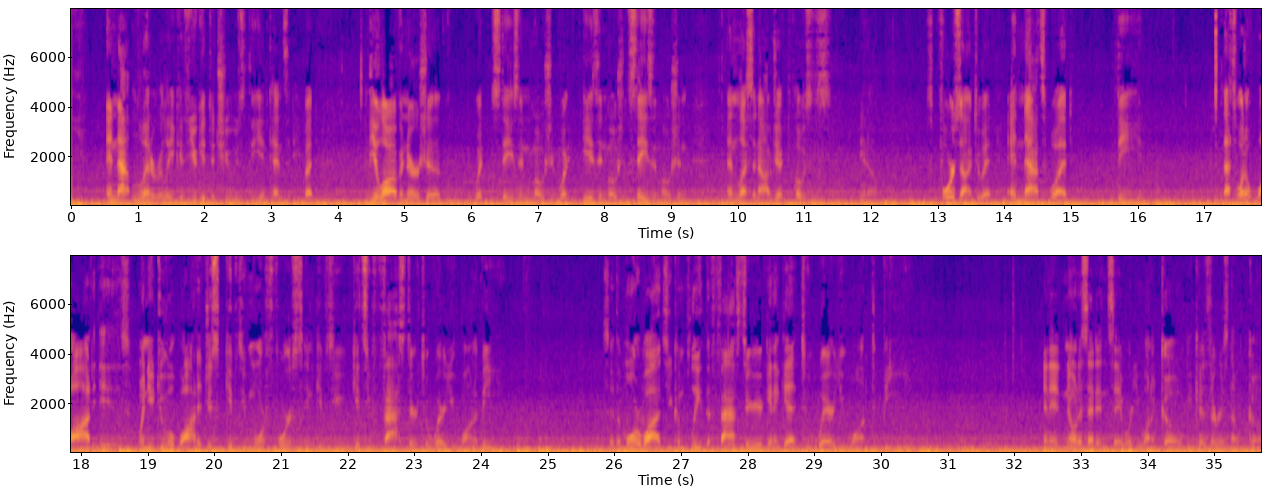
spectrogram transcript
And not literally because you get to choose the intensity, but the law of inertia what stays in motion, what is in motion stays in motion unless an object poses, you know, some force onto it. And that's what the that's what a wad is. When you do a wad, it just gives you more force and gives you gets you faster to where you want to be. So the more wads you complete, the faster you're gonna get to where you want to be. And it, notice I didn't say where you want to go because there is no go.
